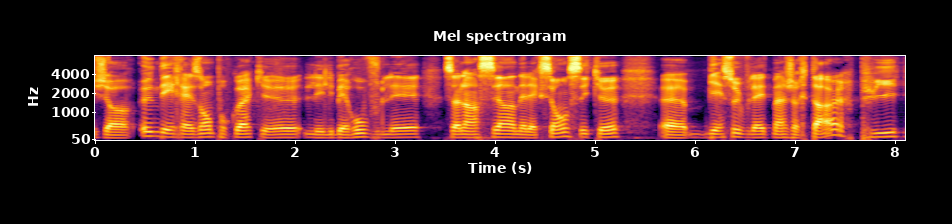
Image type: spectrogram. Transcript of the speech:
genre, une des raisons pourquoi que les libéraux voulaient se lancer en élection, c'est que, euh, bien sûr, ils voulaient être majoritaires. Puis,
